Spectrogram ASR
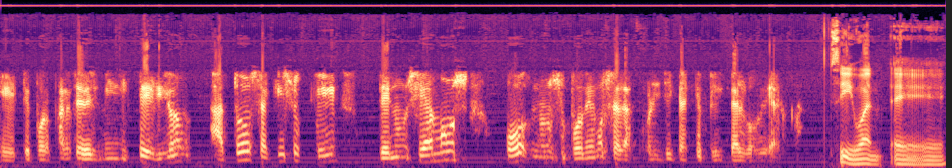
este, por parte del Ministerio a todos aquellos que denunciamos o nos oponemos a las políticas que aplica el gobierno. Sí, bueno, eh,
